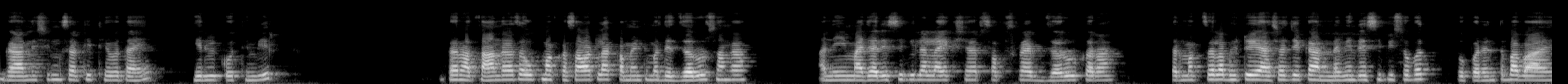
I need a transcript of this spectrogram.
गार्निशिंगसाठी ठेवत आहे हिरवी कोथिंबीर. तर हा तांदळाचा उपमा कसा वाटला कमेंटमध्ये जरूर सांगा. आणि माझ्या रेसिपीला लाईक शेअर सबस्क्राईब जरूर करा. तर मग चला भेटूया अशाच एका नवीन रेसिपीसोबत तोपर्यंत बाय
